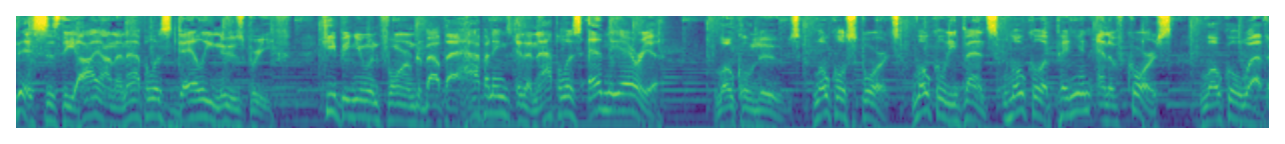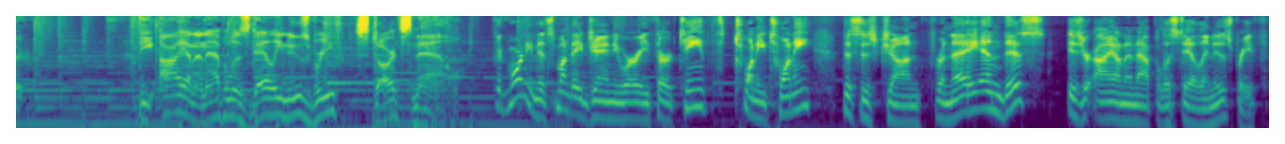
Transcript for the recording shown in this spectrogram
This is the Eye on Annapolis Daily News Brief, keeping you informed about the happenings in Annapolis and the area. Local news, local sports, local events, local opinion, and of course, local weather. The Eye on Annapolis Daily News Brief starts now. Good morning. It's Monday, January 13th, 2020. This is John Frenaye, and this is your Eye on Annapolis Daily News Brief.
